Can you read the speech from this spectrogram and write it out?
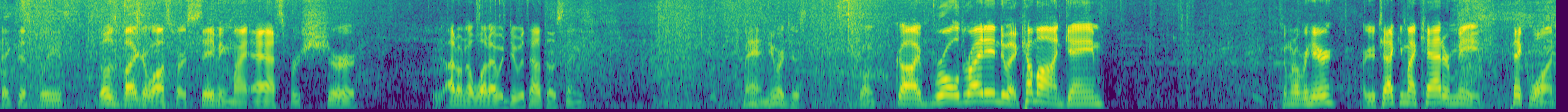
Take this, please. Those Vigor Wasps are saving my ass for sure. Dude, I don't know what I would do without those things. Man, you are just going... God, rolled right into it. Come on, game. Coming over here? Are you attacking my cat or me? Pick one.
